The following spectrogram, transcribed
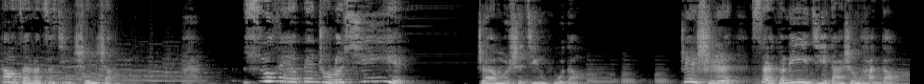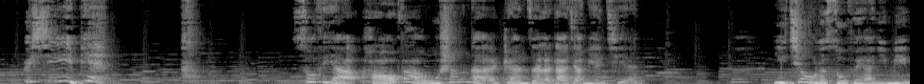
倒在了自己身上。苏菲亚变成了蜥蜴，詹姆士惊呼道。这时，赛克立即大声喊道：“蜥蜴变！苏菲亚毫发无伤的站在了大家面前。你救了苏菲亚一命，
